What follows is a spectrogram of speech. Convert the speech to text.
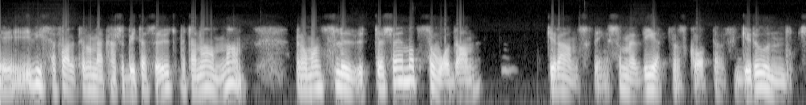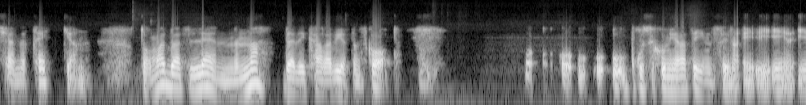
I vissa fall till och med kanske bytas ut mot en annan. Men om man sluter sig mot sådan granskning som är vetenskapens grundkännetecken, då har man börjat lämna det vi kallar vetenskap och, och, och positionerat in sig i, i, i,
